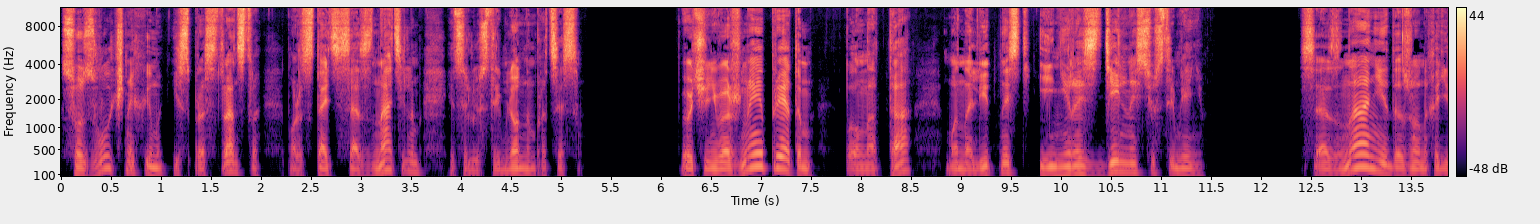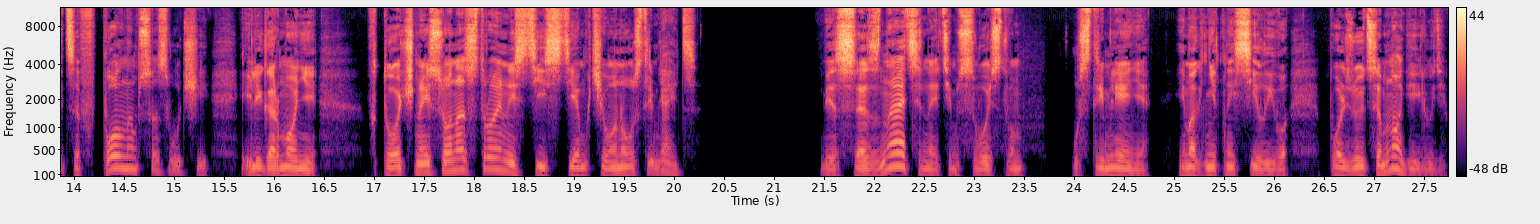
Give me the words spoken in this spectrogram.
созвучных им из пространства, может стать сознательным и целеустремленным процессом. Очень важны при этом полнота, монолитность и нераздельность устремления. Сознание должно находиться в полном созвучии или гармонии, в точной сонастроенности с тем, к чему оно устремляется. Бессознательно этим свойством устремления и магнитной силы его пользуются многие люди,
